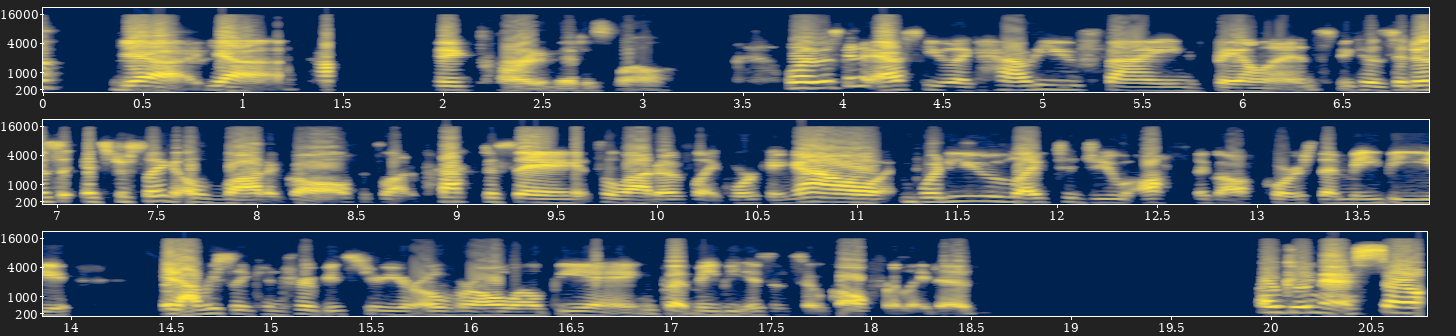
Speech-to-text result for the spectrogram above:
yeah. Yeah. big part of it as well. Well, I was going to ask you, like, how do you find balance? Because it is, it's just like a lot of golf. It's a lot of practicing. It's a lot of like working out. What do you like to do off the golf course that maybe it obviously contributes to your overall well being, but maybe isn't so golf related? Oh goodness! So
